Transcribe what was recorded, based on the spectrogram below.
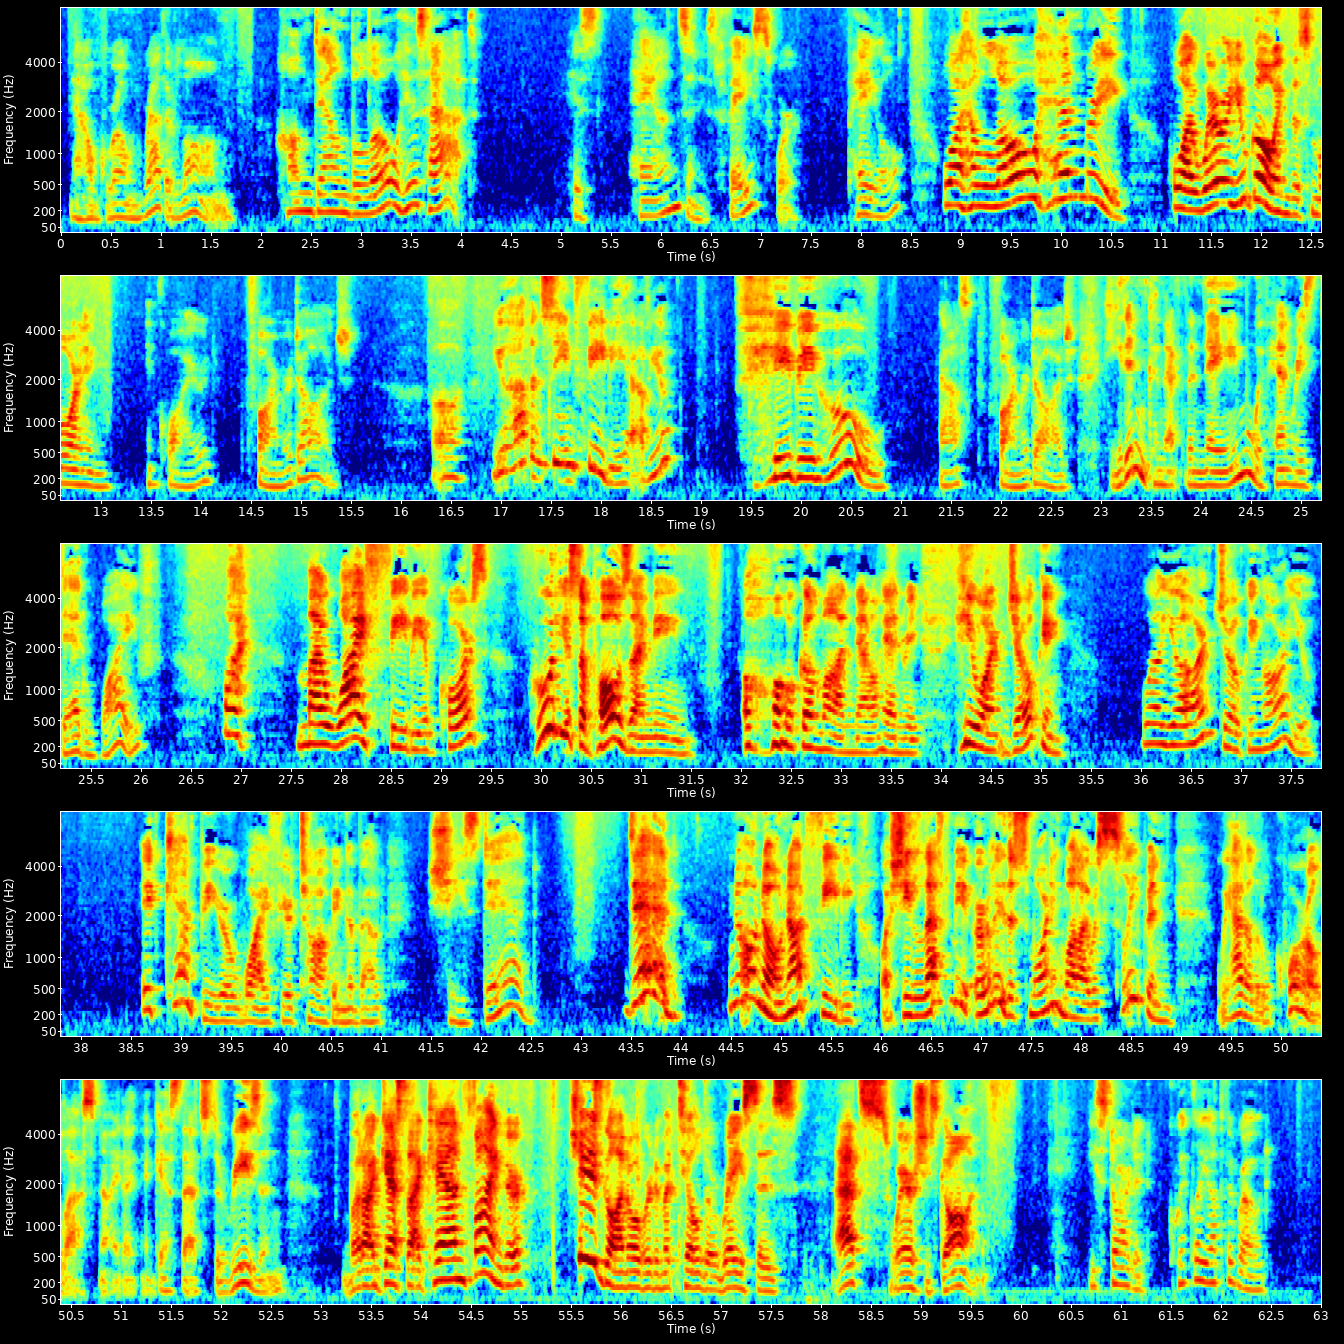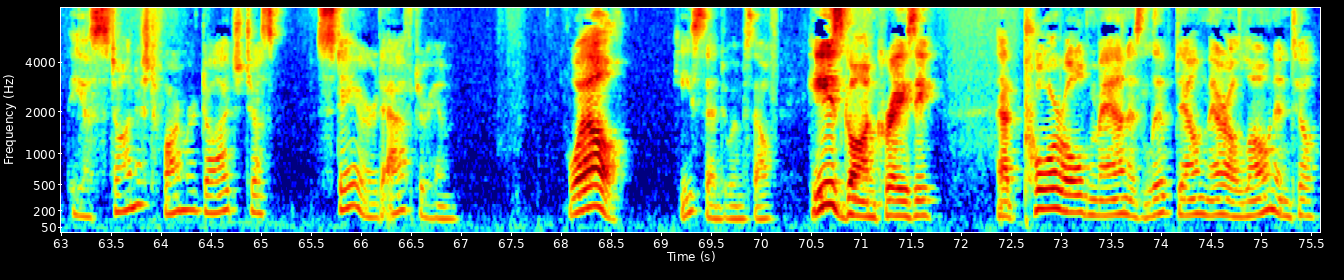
now grown rather long, hung down below his hat. His hands and his face were pale. Why, hello, Henry. Why, where are you going this morning? inquired Farmer Dodge. Uh, you haven't seen Phoebe, have you? Phoebe who? Asked Farmer Dodge. He didn't connect the name with Henry's dead wife. Why, my wife, Phoebe, of course. Who do you suppose I mean? Oh, come on now, Henry. You aren't joking. Well, you aren't joking, are you? It can't be your wife you're talking about. She's dead. Dead? No, no, not Phoebe. Why, she left me early this morning while I was sleeping. We had a little quarrel last night. I guess that's the reason. But I guess I can find her. She's gone over to Matilda Race's. That's where she's gone. He started quickly up the road. The astonished Farmer Dodge just stared after him. Well, he said to himself, he's gone crazy. That poor old man has lived down there alone until,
